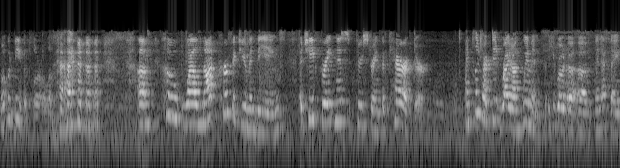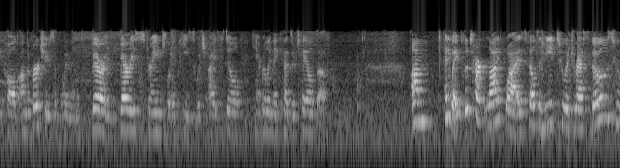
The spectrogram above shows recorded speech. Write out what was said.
what would be the plural of that? um, who, while not perfect human beings, achieved greatness through strength of character. And Plutarch did write on women. He wrote a, a, an essay called On the Virtues of Women. It's a very, very strange little piece, which I still can't really make heads or tails of. Um, anyway, Plutarch likewise felt a need to address those who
